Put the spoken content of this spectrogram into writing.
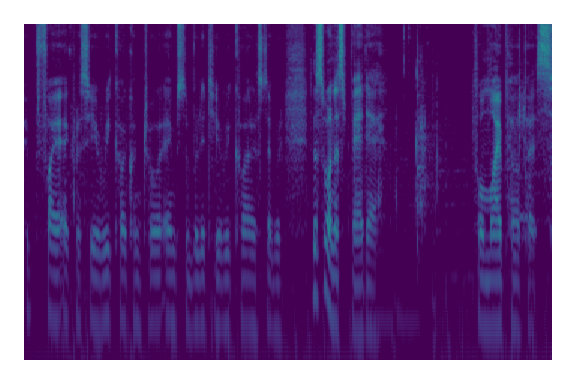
Hip fire accuracy, recoil control, aim stability, recoil stability. This one is better. For my purpose.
